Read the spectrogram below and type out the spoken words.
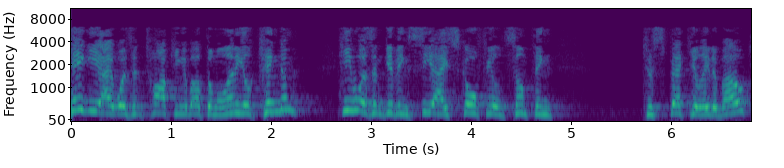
Haggai wasn't talking about the millennial kingdom. He wasn't giving C.I. Scofield something to speculate about.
